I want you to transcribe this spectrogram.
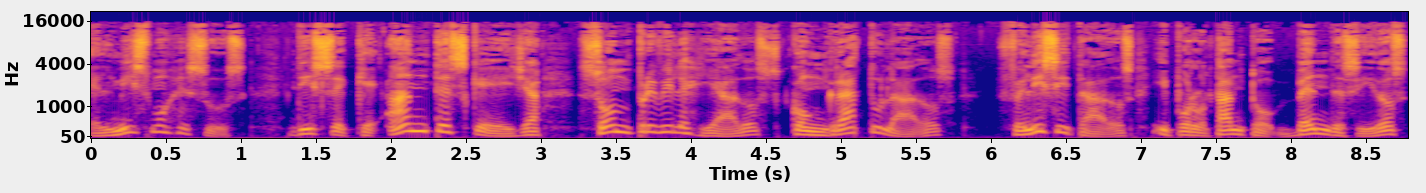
el mismo Jesús dice que antes que ella son privilegiados, congratulados, felicitados y por lo tanto bendecidos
